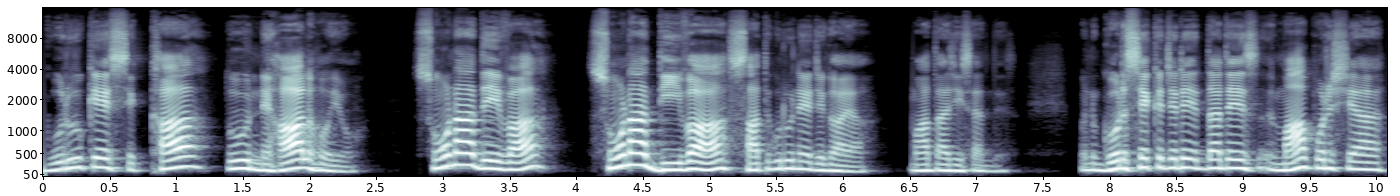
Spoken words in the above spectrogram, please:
ਗੁਰੂ ਕੇ ਸਿੱਖਾ ਤੂੰ ਨਿਹਾਲ ਹੋਇਓ ਸੋਹਣਾ ਦੇਵਾ ਸੋਹਣਾ ਦੀਵਾ ਸਤਿਗੁਰੂ ਨੇ ਜਗਾਇਆ ਮਾਤਾ ਜੀ ਸੱਦੇ ਉਹਨੂੰ ਗੁਰਸਿੱਖ ਜਿਹੜੇ ਇਦਾਂ ਦੇ ਮਹਾਪੁਰਸ਼ ਆ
